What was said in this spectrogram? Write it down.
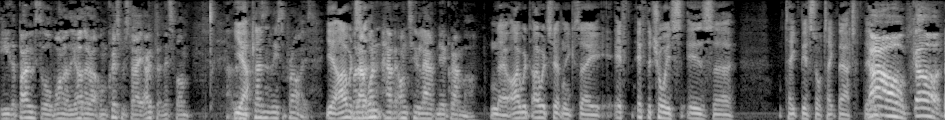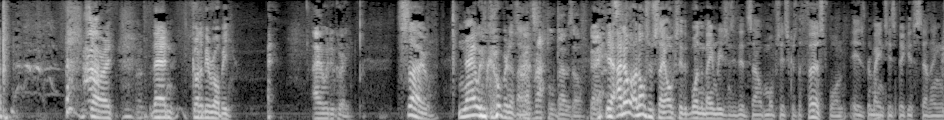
either both or one or the other on Christmas Day open this one, uh, be Yeah. pleasantly surprised. Yeah, I would But say. I wouldn't have it on too loud near Grandma. No, I would. I would certainly say if if the choice is uh, take this or take that, then Oh God, sorry, then got to be Robbie. I would agree. So now we've got rid of that. I've that. rattled those off. Okay. Yeah, and, al- and also say obviously one of the main reasons he did this album obviously is because the first one is remains his biggest selling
